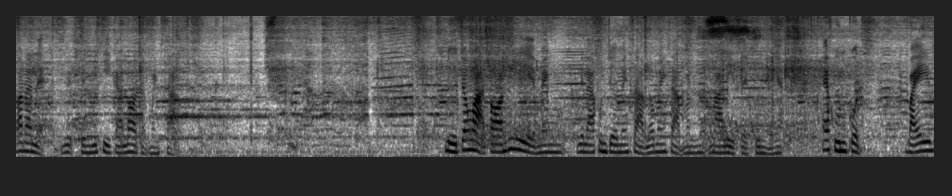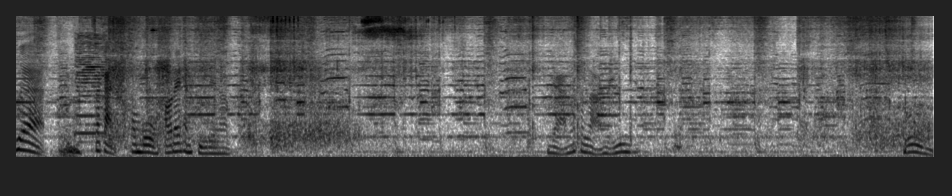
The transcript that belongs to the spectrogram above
ก็นั่นแหละ เป็นวิธีการรอดจากแมงสาบหรือจังหวะตอนที่แมงเวลาคุณเจอแมงสาบแล้วแมงสาบมันมาลีดใส่คุณอย่างเงี้ยให้คุณกดไว้เพื่อสกัดคอมโบของเขาได้ทันทีเลยครับอย่านะสลามอย่ายุ่งบูม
